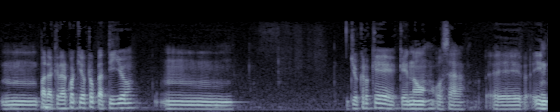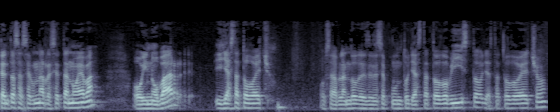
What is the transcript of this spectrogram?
mm, para crear cualquier otro platillo. mm, yo creo que, que no, o sea, eh, intentas hacer una receta nueva o innovar y ya está todo hecho. O sea, hablando desde ese punto, ya está todo visto, ya está todo hecho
